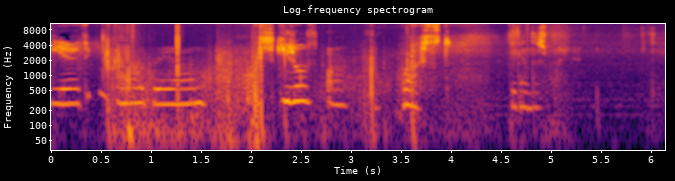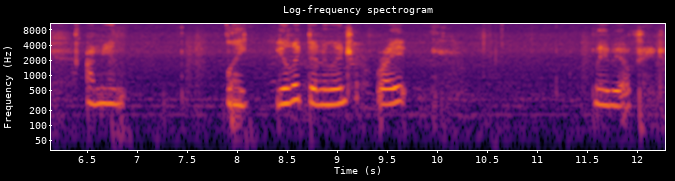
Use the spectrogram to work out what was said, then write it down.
All agree on mosquitoes are the worst thing on this planet. I mean, like, you like the new intro, right? Maybe I'll change it.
